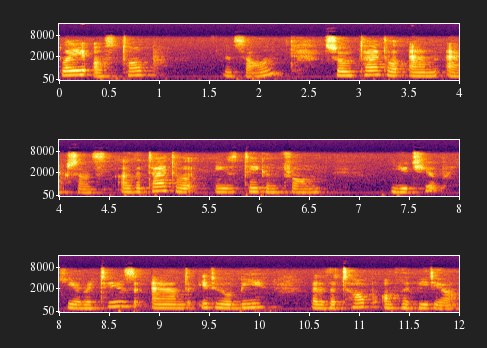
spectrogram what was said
play or stop and so on. Show title and actions. Uh, the title is taken from YouTube. Here it is and it will be at the top of the video.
